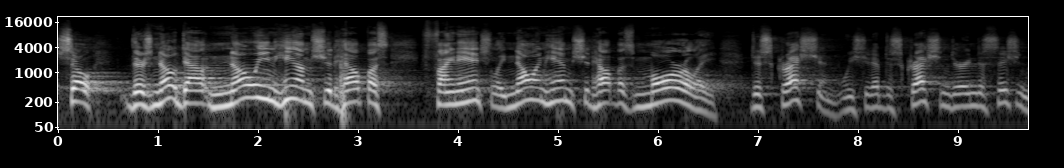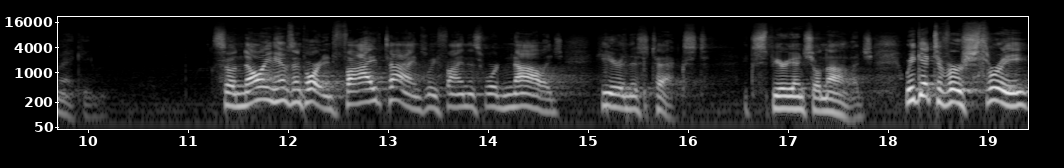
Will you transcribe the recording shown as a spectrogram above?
So there's no doubt knowing Him should help us financially, knowing Him should help us morally. Discretion, we should have discretion during decision making. So knowing Him is important. And five times we find this word knowledge here in this text experiential knowledge. We get to verse 3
